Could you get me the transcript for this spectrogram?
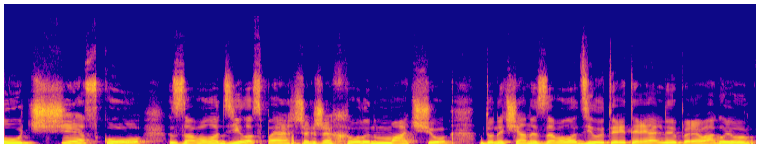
Луческу заволоділа з перших же хвилин матчу. Донечани заволоділи територіальною перевагою.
